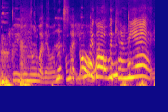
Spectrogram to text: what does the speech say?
don't even know what that one looks like. Oh my god, we can react.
